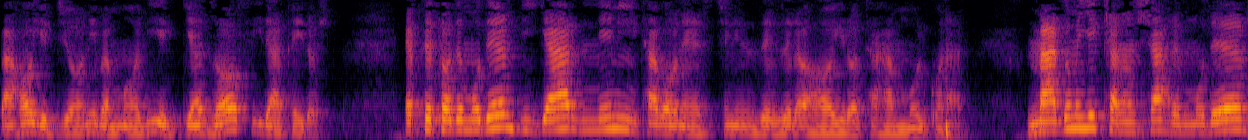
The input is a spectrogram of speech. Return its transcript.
بهای جانی و مالی گذافی در پی داشت. اقتصاد مدرن دیگر نمی توانست چنین زلزله هایی را تحمل کند. مردم یک کلان شهر مدرن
